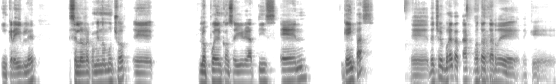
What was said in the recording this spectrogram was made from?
increíble. Se los recomiendo mucho. lo pueden conseguir gratis en Game Pass. Eh, de hecho, voy a tratar, voy a tratar de, que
